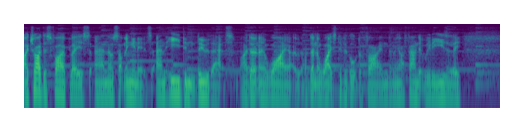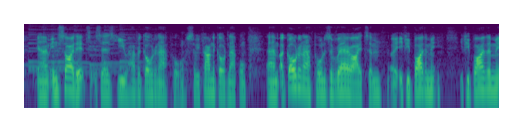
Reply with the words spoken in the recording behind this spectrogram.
I tried this fireplace and there was something in it, and he didn't do that. I don't know why. I don't know why it's difficult to find. I mean, I found it really easily. Um, inside it, it says you have a golden apple. So we found a golden apple. Um, a golden apple is a rare item. If you buy them, if you buy them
